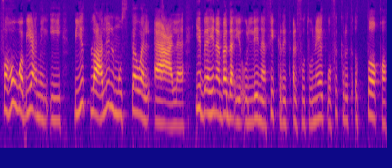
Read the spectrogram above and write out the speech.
فهو بيعمل إيه؟ بيطلع للمستوى الأعلى. يبقى هنا بدأ يقول لنا فكرة الفوتونات وفكرة الطاقة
